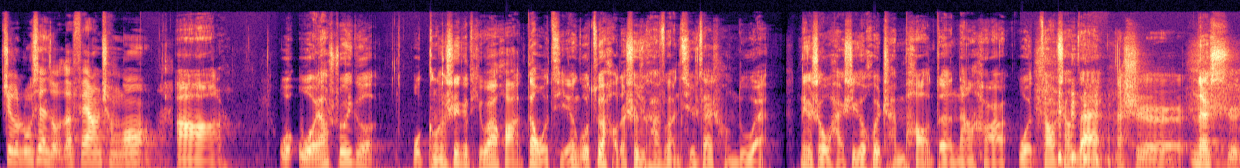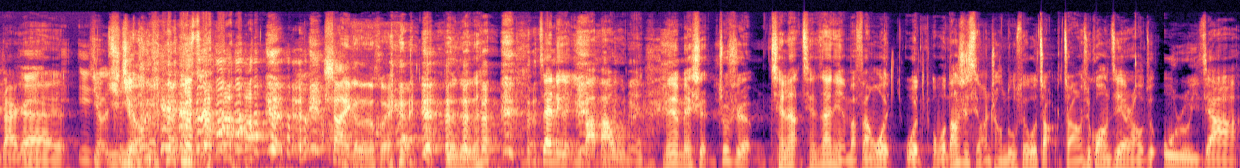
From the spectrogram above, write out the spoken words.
这个路线走的非常成功。啊，我我要说一个，我可能是一个题外话，但我体验过最好的社区咖啡馆，其实在成都。哎，那个时候我还是一个会晨跑的男孩儿，我早上在 那是 那是大概一九一九 上一个轮回。对对对，在那个一八八五年，没有没事，就是前两前三年吧，反正我我我当时喜欢成都，所以我早早上去逛街，然后就误入一家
